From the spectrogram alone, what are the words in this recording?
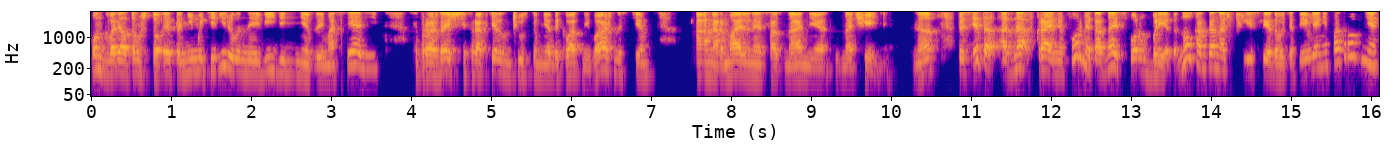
Он говорил о том, что это немотивированное видение взаимосвязей, сопровождающееся характерным чувством неадекватной важности, а нормальное сознание значения. Да? То есть это одна, в крайней форме это одна из форм бреда. Но когда начали исследовать это явление подробнее,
